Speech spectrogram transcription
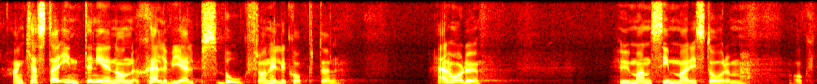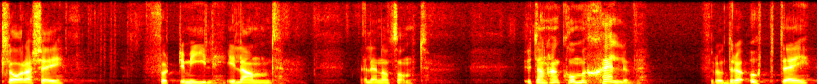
Han kastar inte ner någon självhjälpsbok från helikoptern. Här har du hur man simmar i storm och klarar sig 40 mil i land eller något sånt. Utan han kommer själv för att dra upp dig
